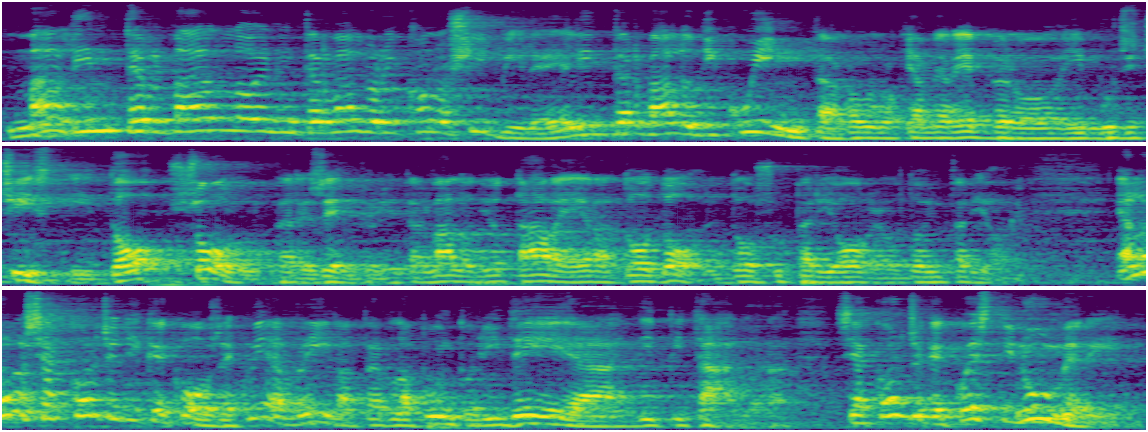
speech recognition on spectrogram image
ma l'intervallo è un intervallo riconoscibile, è l'intervallo di quinta, come lo chiamerebbero i musicisti, Do, Sol per esempio, l'intervallo di ottava era Do, Do, il Do superiore o Do inferiore. E allora si accorge di che cosa? E qui arriva per l'appunto l'idea di Pitagora. Si accorge che questi numeri,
